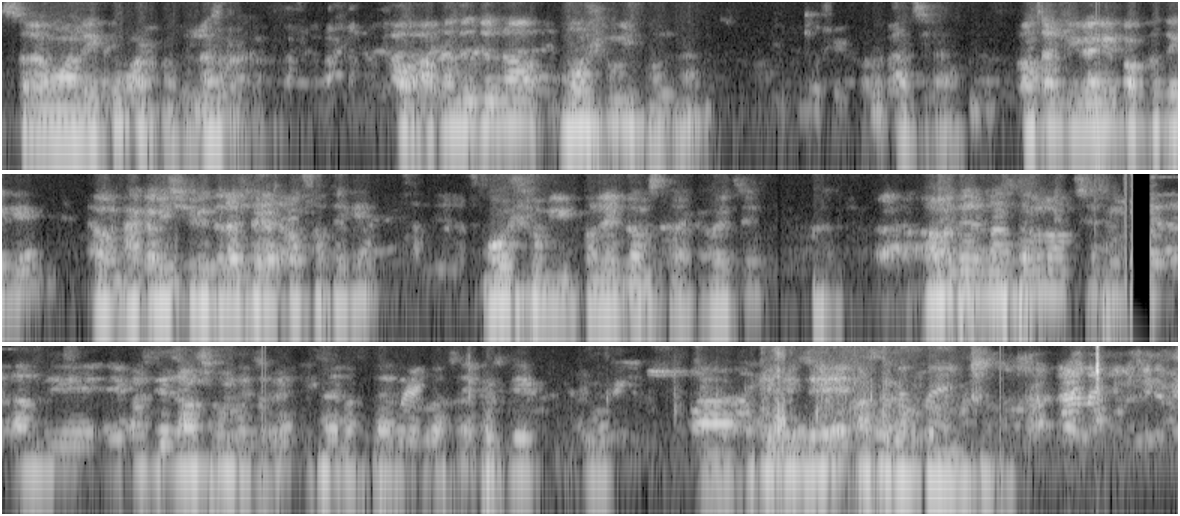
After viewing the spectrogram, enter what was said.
আসসালামু আলাইকুম রাহমাতুল্লাহি ও, আপনাদের জন্য মৌসুমী ফল না? আচ্ছা প্রচার বিভাগের পক্ষ থেকে এবং ঢাকা বিশ্ববিদ্যালয় শাখার পক্ষ থেকে মৌসুমী ফলের ব্যবস্থা রাখা হয়েছে। আমাদের নাস্তাগুলো হচ্ছে দাম দিয়ে এই পাশ দিয়ে যাওয়ার সময় হয়ে যাবে। এখানে নাস্তা আছে এই পাশ দিয়ে একটু আহ, এখানে যে নাস্তা গ্রহণ করবেন ইনশাআল্লাহ।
